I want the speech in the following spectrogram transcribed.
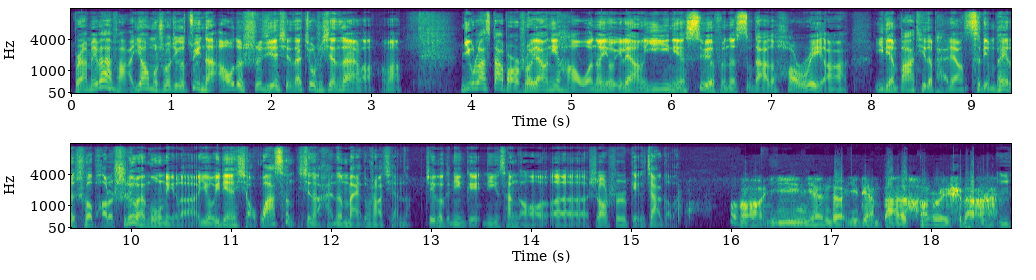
不然没办法。要么说这个最难熬的时节，现在就是现在了，好吧？尼古拉斯大宝说：“杨你好，我呢有一辆一一年四月份的斯柯达的昊锐啊，一点八 T 的排量，次顶配的车，跑了十六万公里了，有一点小刮蹭，现在还能卖多少钱呢？这个给您给您参考，呃，石老师给个价格吧。哦，一一年的一点八的昊锐是吧？啊，嗯，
